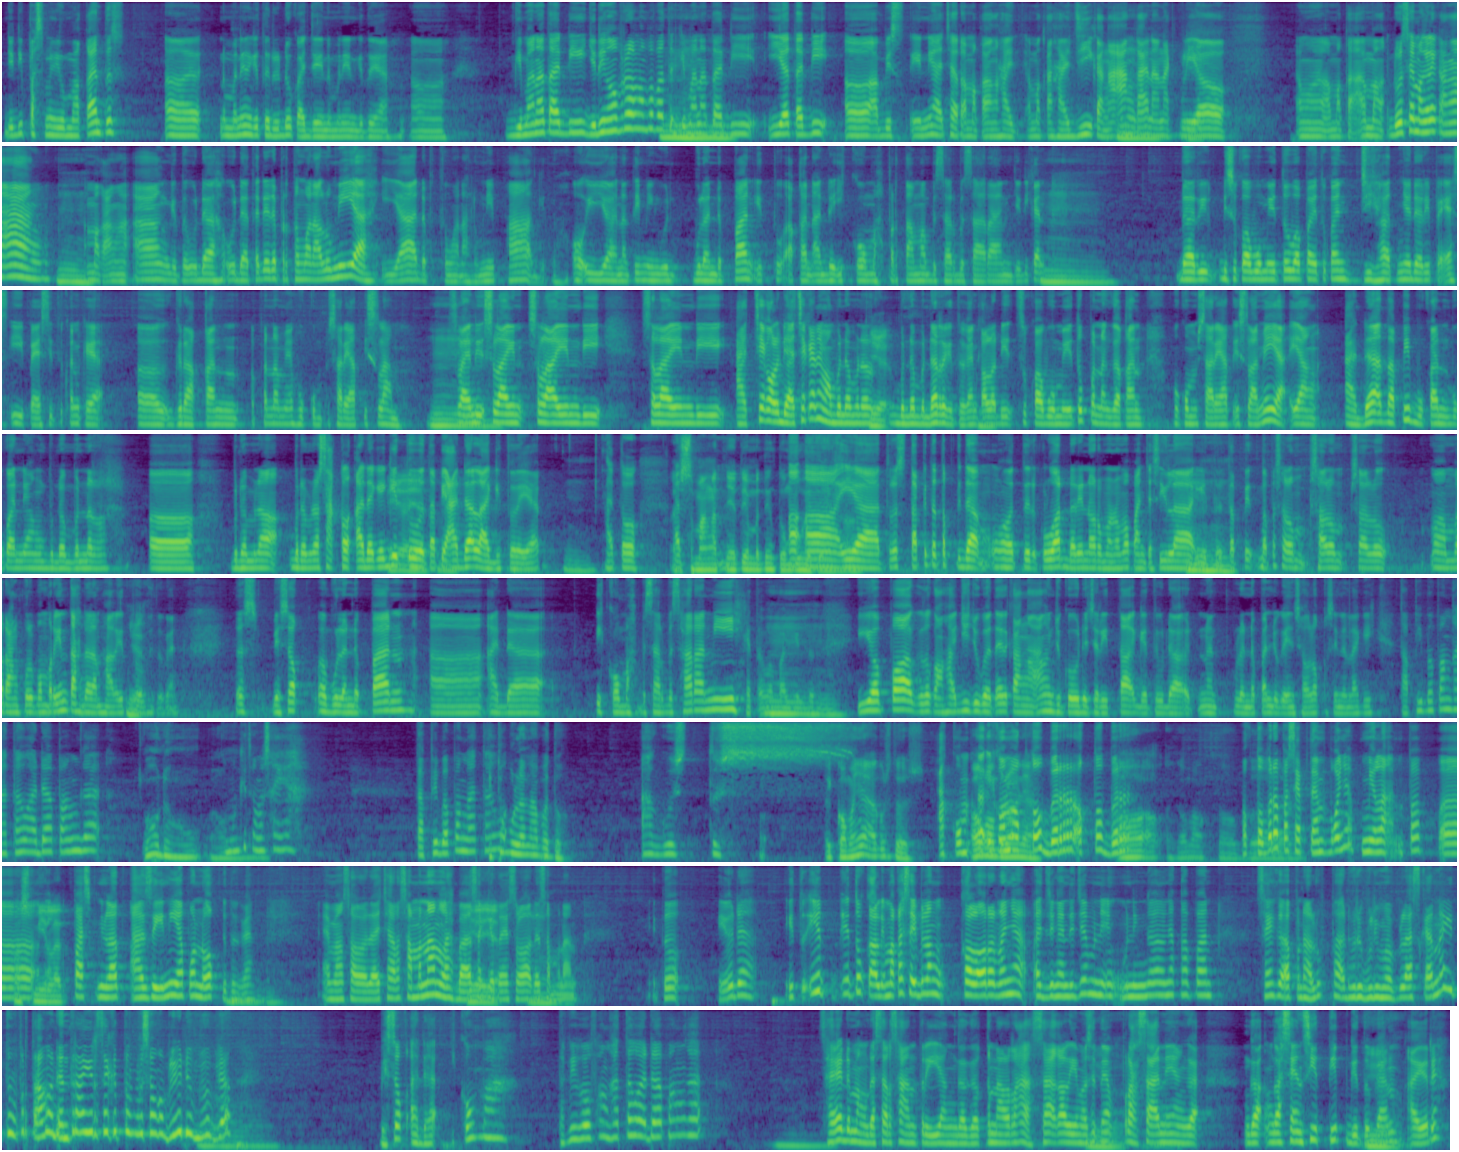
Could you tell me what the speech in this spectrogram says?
jadi pas beliau makan terus eh, nemenin gitu duduk aja nemenin gitu ya Eh, gimana tadi? Jadi ngobrol sama bapak tuh gimana tadi? Iya tadi eh, abis ini acara sama Kang Haji, sama Kang Haji Kang Aang kan anak beliau. Sama sama Kang sama, dulu saya manggilnya Kang Aang. Sama Kang Aang gitu udah udah. Tadi ada pertemuan alumni ya? Iya ada pertemuan alumni Pak gitu. Oh iya nanti minggu bulan depan itu akan ada ikomah pertama besar-besaran. Jadi kan Hmm. dari di Sukabumi itu Bapak itu kan jihadnya dari PSI. PSI itu kan kayak eh, gerakan apa namanya hukum syariat Islam. Hmm. Selain di selain selain di selain di Aceh kalau di Aceh kan emang benar-benar Iya. benar-benar gitu kan. Kalau di Sukabumi itu penegakan hukum syariat Islamnya ya yang ada tapi bukan bukan yang benar-benar eh, benar-benar benar-benar saklek ada kayak Iya, gitu, iya. tapi ada lah gitu ya. Atau Semangatnya itu yang penting tumbuh Ah, gitu ya. ah, iya, terus tapi tetap tidak keluar dari norma-norma Pancasila Hmm. gitu. Tapi Bapak selalu selalu selalu eh, merangkul pemerintah dalam hal itu Iya. gitu kan. Terus besok eh, bulan depan eh, ada ikomah besar-besaran nih kata Bapak gitu. Hmm. Iya Pak gitu Kang Haji juga tadi Kang Aang juga udah cerita gitu udah nanti bulan depan juga insya Allah ke sini lagi. Tapi Bapak nggak tahu ada apa enggak. Oh udah oh. Ngomong gitu sama saya. Tapi Bapak nggak tahu Itu bulan apa tuh? Agustus. Ikomanya Agustus. Aku Oh, ikom ngobrolnya. Oktober, Oktober. Oh, ikoma Oktober. Oktober apa September pokoknya mila, apa, eh, Pas milad. pas milad Azi ini ya pondok gitu kan emang selalu ada acara samenan lah bahasa Iya, kita ya, selalu ada samenan itu ya udah itu, itu itu kali maka saya bilang kalau orang nanya ajengan dia mening- meninggalnya kapan? Saya nggak pernah lupa 2015 karena itu pertama dan terakhir saya ketemu sama beliau dia beliau bilang besok ada ikoma tapi bapak nggak tahu ada apa enggak saya memang dasar santri yang gak, kenal rasa kali ya maksudnya perasaannya yang nggak nggak nggak sensitif gitu Iya. kan. Akhirnya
